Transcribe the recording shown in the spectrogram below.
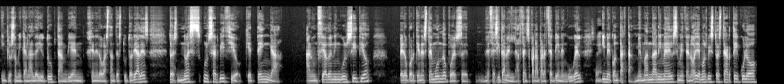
incluso mi canal de YouTube también genero bastantes tutoriales. Entonces, no es un servicio que tenga anunciado en ningún sitio, pero porque en este mundo pues eh, necesitan enlaces para aparecer bien en Google y me contactan, me mandan emails y me dicen, oye, hemos visto este artículo,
